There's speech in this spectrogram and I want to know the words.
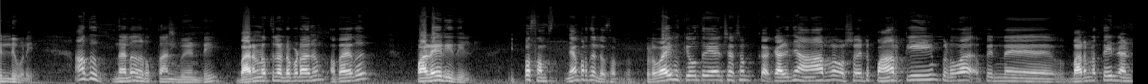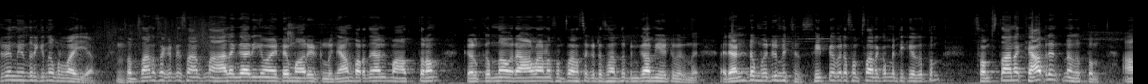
വെല്ലുവിളി. അത് നിലനിർത്താൻ വേണ്ടി ഭരണത്തിൽ ഇടപെടാനും അതായത് പഴയ രീതിയിൽ ഇപ്പം സംസ് ഞാൻ പറഞ്ഞല്ലോ പിണറായി മുഖ്യമന്ത്രിയായ ശേഷം കഴിഞ്ഞ ആറര വർഷമായിട്ട് പാർട്ടിയെയും പിണറായി പിന്നെ ഭരണത്തെയും രണ്ടിനെയും നിയന്ത്രിക്കുന്ന പിണറായിയാണ് സംസ്ഥാന സെക്രട്ടറി സ്ഥാനത്ത് നിന്ന് ആലങ്കാരികമായിട്ടേ മാറിയിട്ടുള്ളൂ. ഞാൻ പറഞ്ഞാൽ മാത്രം കേൾക്കുന്ന ഒരാളാണ് സംസ്ഥാന സെക്രട്ടറി സ്ഥാനത്ത് പിൻഗാമിയായിട്ട് വരുന്നത്. രണ്ടും ഒരുമിച്ച് സി പി എമ്മിന്റെ സംസ്ഥാന കമ്മിറ്റിക്കകത്തും സംസ്ഥാന ക്യാബിനറ്റിനകത്തും ആ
